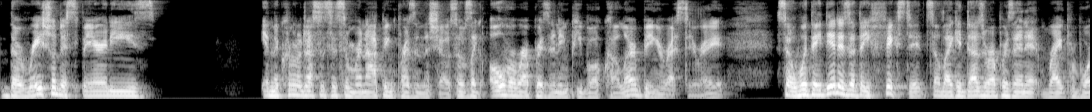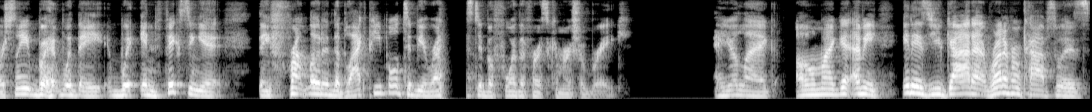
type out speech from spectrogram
the racial disparities in the criminal justice system were not being present in the show. So it was like overrepresenting people of color being arrested, right? So what they did is that they fixed it, so like it does represent it right proportionally. But what they in fixing it, they front loaded the black people to be arrested before the first commercial break. And you're like, oh my god! I mean, it is. You gotta running from cops was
